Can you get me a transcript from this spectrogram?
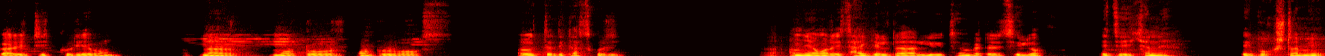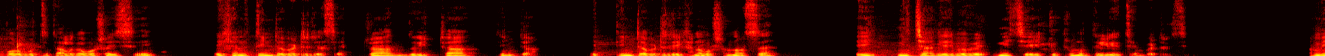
গাড়ি ঠিক করি এবং আপনার মোটর কন্ট্রোল বক্স আরও ইত্যাদি কাজ করি। আমি আমার এই সাইকেলটা লিথিয়াম ব্যাটারি ছিল, এই যে এইখানে। এই বক্সটা আমি পরবর্তীতে আলগা বসাইছি। এখানে তিনটা ব্যাটারি আছে, একটা, দুইটা, তিনটা। এই তিনটা ব্যাটারি এখানে বসানো আছে। এই নিচে আগে এইভাবে নিচে এই টুকির মধ্যে লিথিয়াম ব্যাটারি আমি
